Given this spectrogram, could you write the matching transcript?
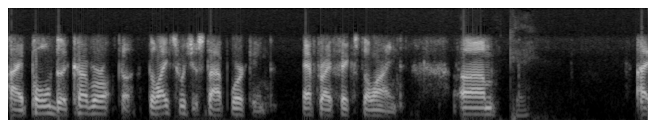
I pulled the cover. The, the light switches stopped working after I fixed the line. Um, okay. I,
